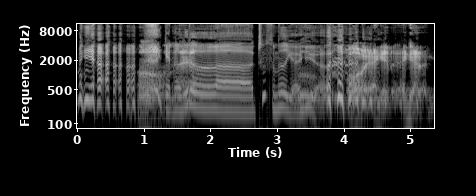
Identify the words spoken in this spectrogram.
yeah Oh, getting a little uh too familiar here boy, I get, I get, I.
